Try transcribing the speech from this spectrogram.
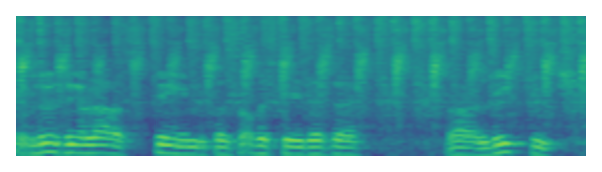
We're losing a lot of steam because obviously there's a, leakage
